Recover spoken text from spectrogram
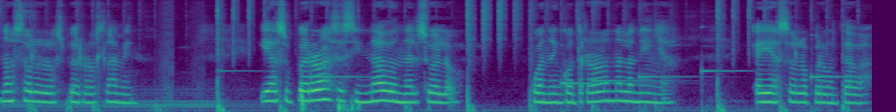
No solo los perros lamen. Y a su perro asesinado en el suelo. Cuando encontraron a la niña, ella solo preguntaba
